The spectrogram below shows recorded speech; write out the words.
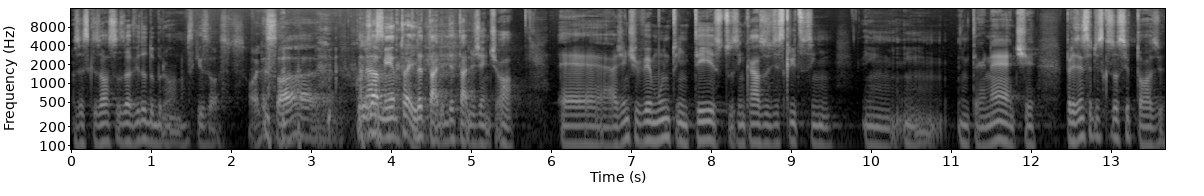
Os esquizócitos da vida do Bruno. Esquizócitos. Olha só cruzamento aí. Detalhe, detalhe, gente. Ó, é, a gente vê muito em textos, em casos descritos em, em, em internet, presença de esquizocitose.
